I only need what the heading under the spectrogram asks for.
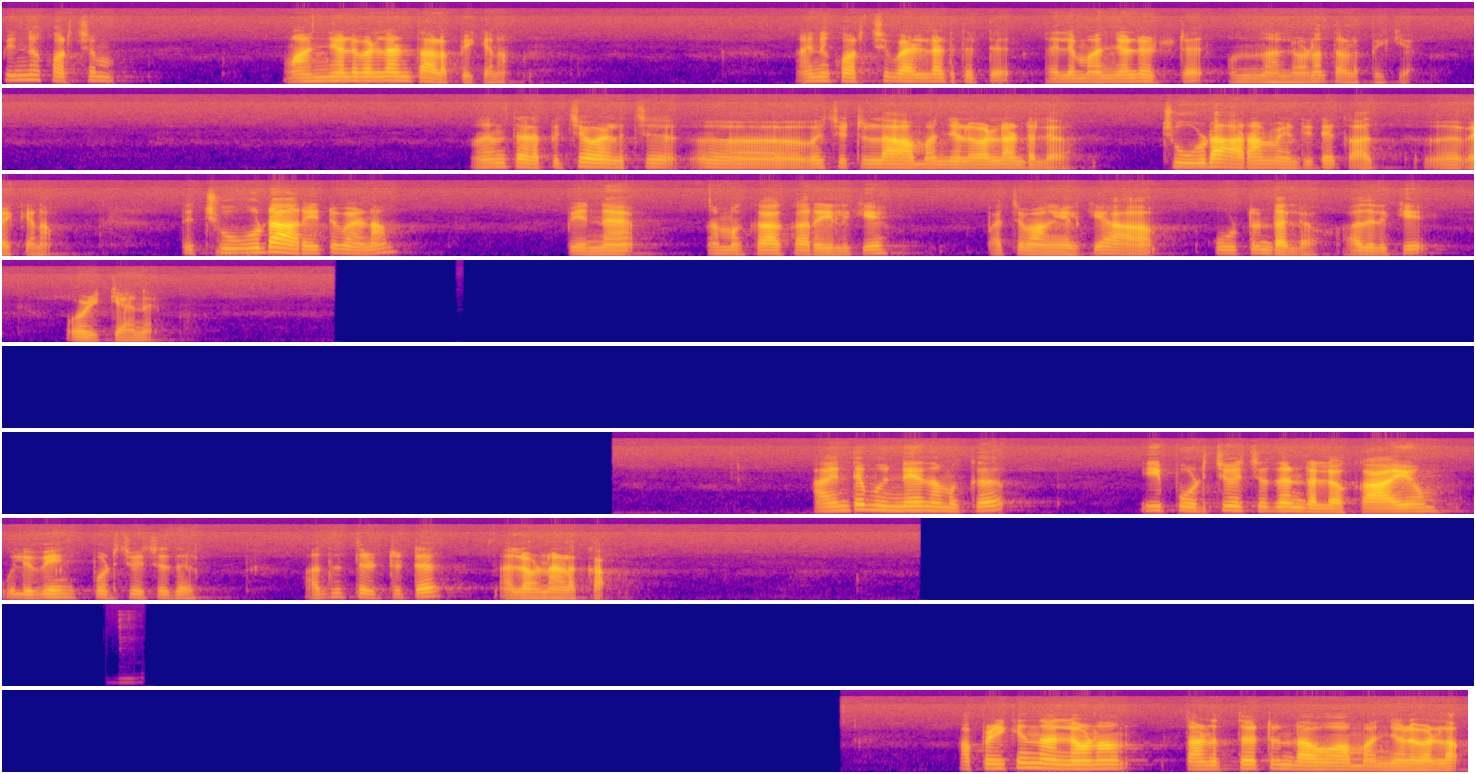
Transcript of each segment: പിന്നെ കുറച്ച് മഞ്ഞൾ വെള്ളം തിളപ്പിക്കണം. അതിന് കുറച്ച് വെള്ളം എടുത്തിട്ട് അതിൽ മഞ്ഞളിട്ടിട്ട് ഒന്ന് നല്ലോണം തിളപ്പിക്കുക. അങ്ങനെ തിളപ്പിച്ച വെളിച്ച് വെച്ചിട്ടുള്ള ആ മഞ്ഞൾ വെള്ളം ഉണ്ടല്ലോ ചൂടാറാൻ വേണ്ടിയിട്ട് വെക്കണം. ഇത് ചൂടാറിയിട്ട് വേണം. പിന്നെ നമുക്ക് ആ കറിയിലേക്ക് പച്ചമാങ്ങയിലേക്ക് ആ കൂട്ടുണ്ടല്ലോ അതിലേക്ക് ഒഴിക്കാൻ അതിന്റെ മുന്നേ നമുക്ക് ഈ പൊടിച്ച് വെച്ചതുണ്ടല്ലോ കായവും ഉലുവയും പൊടിച്ച് വെച്ചത്. അത് തിട്ടിട്ട് നല്ലോണം ഇളക്കാം. അപ്പോഴേക്കും നല്ലോണം തണുത്തിട്ടുണ്ടാവും ആ മഞ്ഞൾ വെള്ളം.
